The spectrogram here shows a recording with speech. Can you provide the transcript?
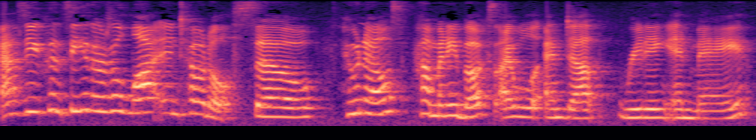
As you can see, there's a lot in total. So who knows how many books I will end up reading in May.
